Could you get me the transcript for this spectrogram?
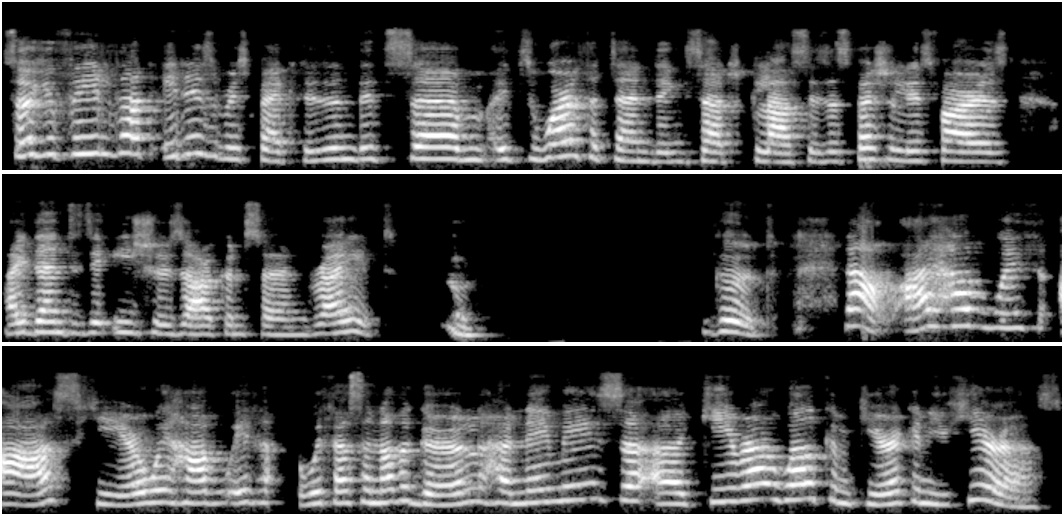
So you feel that it is respected and it's um, it's worth attending such classes, especially as far as identity issues are concerned, right? Sure. Good. Now I have with us here, we have with, with us another girl. Her name is uh, Keira. Welcome, Keira. Can you hear us?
